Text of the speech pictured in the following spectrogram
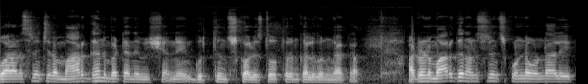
వారు అనుసరించిన మార్గాన్ని బట్టి అనే విషయాన్ని గుర్తుంచుకోవాలి. స్తోత్రం కలుగును గాక. అటువంటి మార్గాన్ని అనుసరించకుండా ఉండాలి.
